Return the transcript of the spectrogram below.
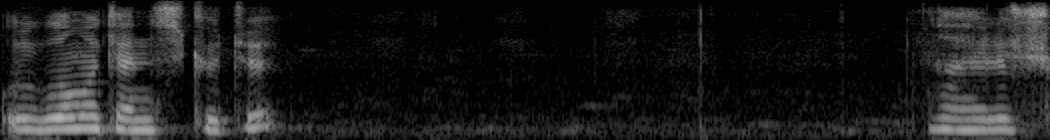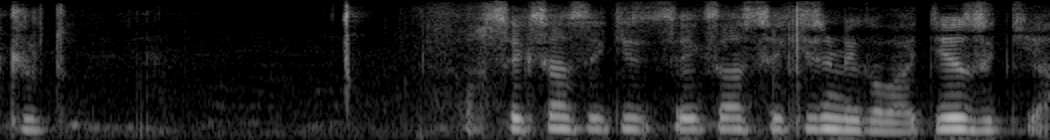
uygulama kendisi kötü. Ha hele şükür. 88 88 megabayt yazık ya.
